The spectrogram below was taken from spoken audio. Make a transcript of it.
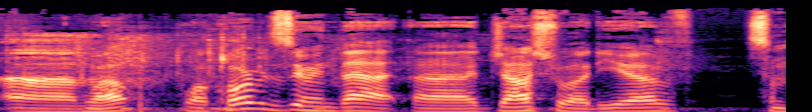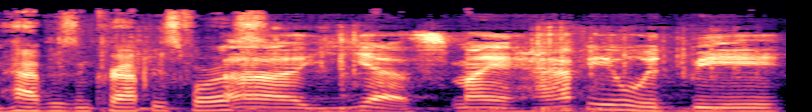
Um, Well, while Corbin's doing that, uh, Joshua, do you have some happies and crappies for us? Uh, yes, my happy would be.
